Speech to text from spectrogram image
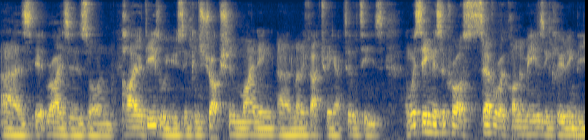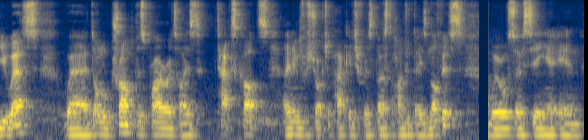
as it rises on higher diesel use in construction, mining, and manufacturing activities. And we're seeing this across several economies, including the US, where Donald Trump has prioritized tax cuts and an infrastructure package for his first 100 days in office. We're also seeing it in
